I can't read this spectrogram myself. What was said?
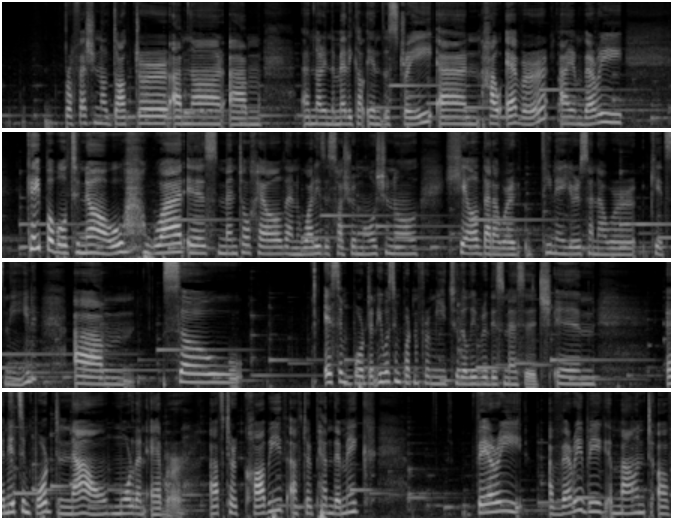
professional doctor. I'm not. Um, I'm not in the medical industry, and however, I am very capable to know what is mental health and what is the social emotional health that our teenagers and our kids need. Um, so it's important. It was important for me to deliver this message in and it's important now more than ever after covid after pandemic very a very big amount of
